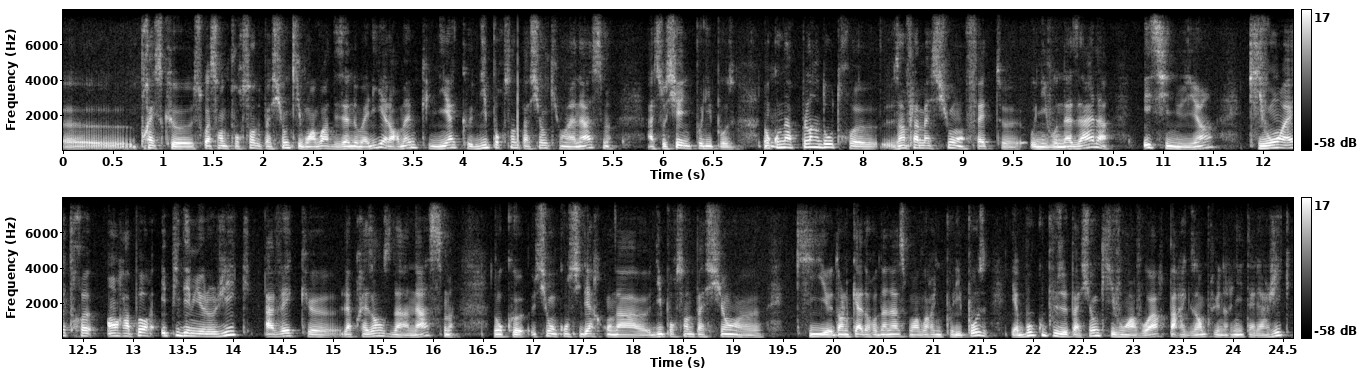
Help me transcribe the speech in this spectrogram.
euh, presque 60% de patients qui vont avoir des anomalies, alors même qu'il n'y a que 10% de patients qui ont un asthme associé à une polypose. Donc on a plein d'autres euh, inflammations en fait euh, au niveau nasal et sinusien qui vont être en rapport épidémiologique avec la présence d'un asthme. Donc si on considère qu'on a 10% de patients qui, dans le cadre d'un asthme, vont avoir une polypose, il y a beaucoup plus de patients qui vont avoir, par exemple, une rhinite allergique,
